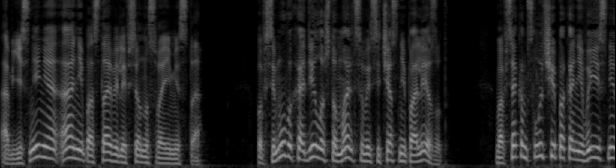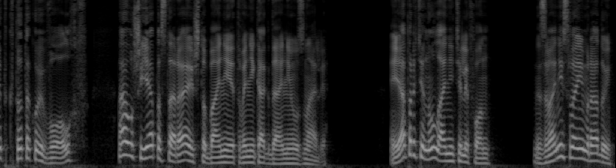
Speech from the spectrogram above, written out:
Объяснения Ани поставили все на свои места. По всему выходило, что Мальцевы сейчас не полезут. Во всяком случае, пока не выяснит, кто такой Волхв, а уж я постараюсь, чтобы они этого никогда не узнали. Я протянул Ане телефон. «Звони своим, радуй.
